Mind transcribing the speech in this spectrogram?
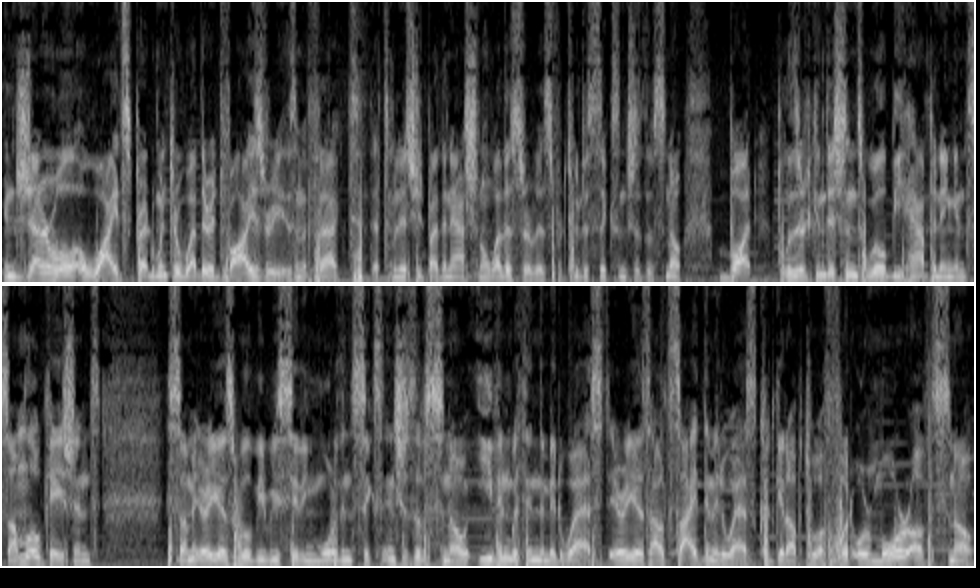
In general, a widespread winter weather advisory is in effect that's been issued by the National Weather Service for 2 to 6 inches of snow. But blizzard conditions will be happening in some locations some areas will be receiving more than six inches of snow even within the Midwest. Areas outside the Midwest could get up to a foot or more of snow.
